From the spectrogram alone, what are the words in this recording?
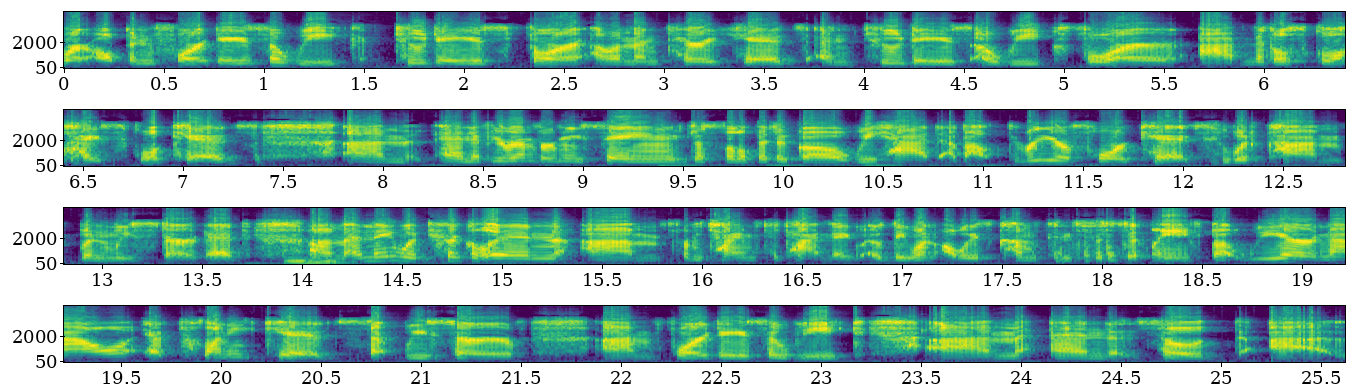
we're open four days a week, two days for elementary kids and two days a week for uh, middle school, high school kids. And if you remember me saying just a little bit ago, we had about three or four kids who would come when we started. Mm-hmm. Um, and they would trickle in um, from time to time. They, they wouldn't always come consistently. But we are now at 20 kids that we serve um, four days a week. Um, and so uh,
